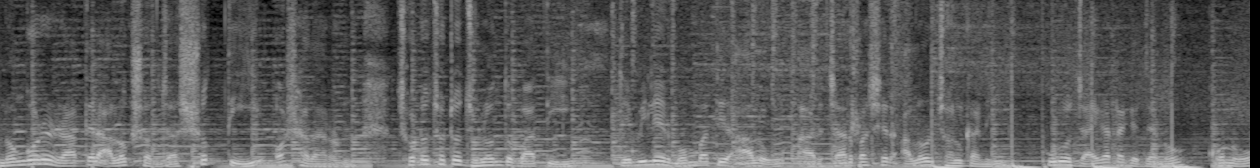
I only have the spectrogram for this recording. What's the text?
নোঙ্গরের রাতের আলোকসজ্জা সত্যিই অসাধারণ। ছোট ছোট ঝুলন্ত বাতি, টেবিলের মোমবাতির আলো আর চারপাশের আলোর ঝলকানি পুরো জায়গাটাকে যেন কোনো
